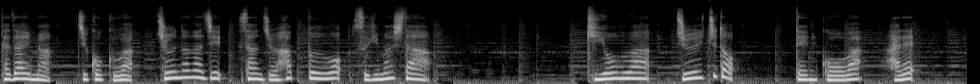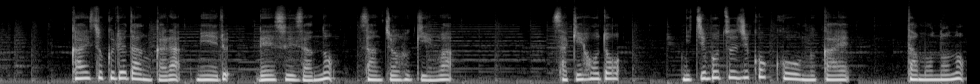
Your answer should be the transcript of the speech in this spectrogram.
ただいま。時刻は17時38分を過ぎました。気温は11度。天候は晴れ。快速旅団から見える冷水山の山頂付近は先ほど日没時刻を迎えたものの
